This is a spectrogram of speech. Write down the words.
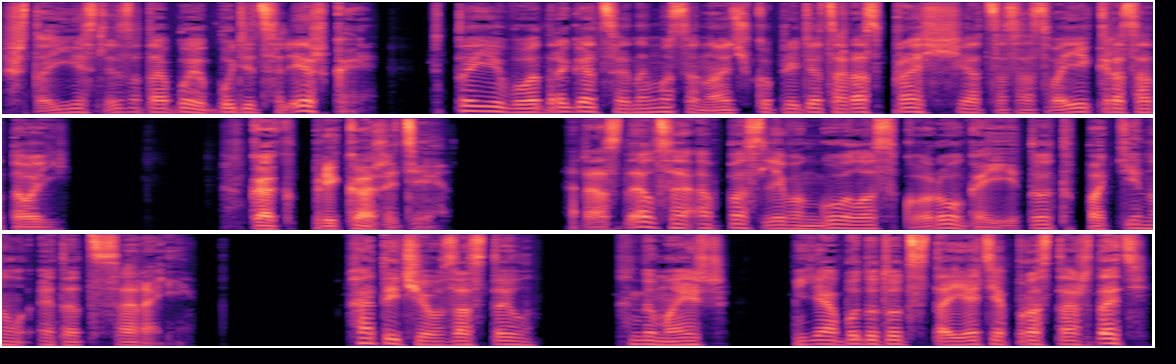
что если за тобой будет слежка, то его драгоценному сыночку придется распрощаться со своей красотой. Как прикажете. Раздался опасливый голос Курога, и тот покинул этот сарай. «А ты чего застыл? Думаешь, я буду тут стоять и просто ждать?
